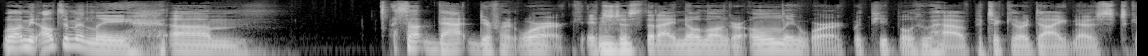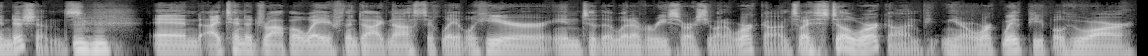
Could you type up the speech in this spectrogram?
Well, I mean, ultimately, um, it's not that different work. It's just that I no longer only work with people who have particular diagnosed conditions. And I tend to drop away from the diagnostic label here into the whatever resource you want to work on. So I still work on, you know, work with people who are,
